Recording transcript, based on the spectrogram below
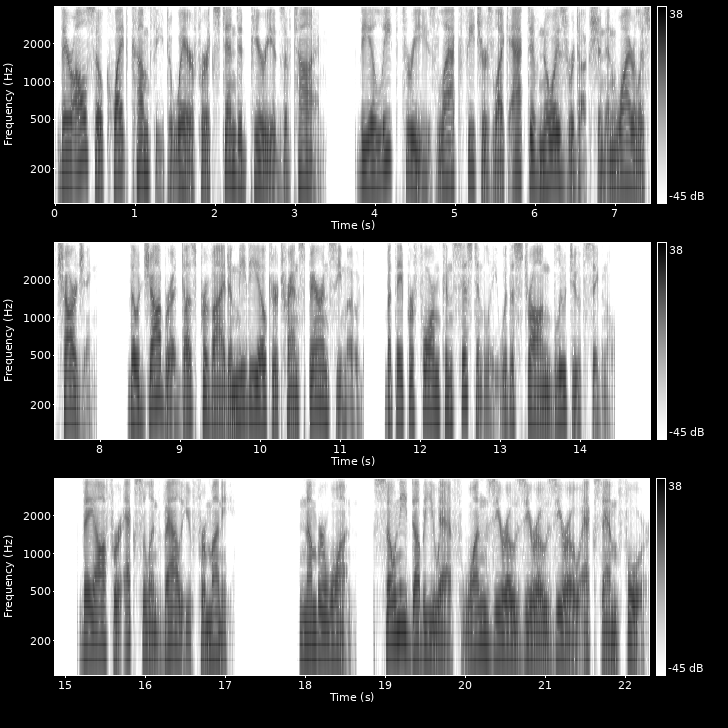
They're also quite comfy to wear for extended periods of time. The Elite 3s lack features like active noise reduction and wireless charging, though Jabra does provide a mediocre transparency mode, but they perform consistently with a strong Bluetooth signal. They offer excellent value for money. Number 1. Sony WF1000XM4.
